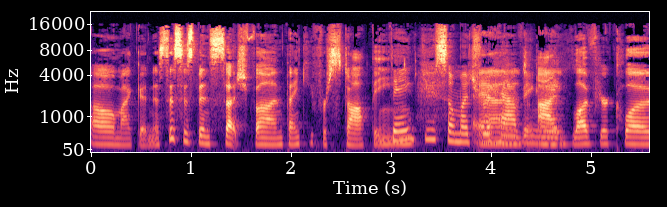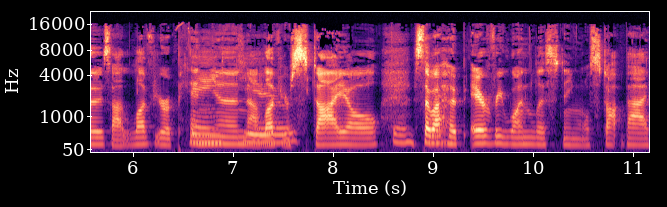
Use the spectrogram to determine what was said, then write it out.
Oh my goodness, this has been such fun. Thank you for stopping. Thank you so much for having me. I love your clothes. I love your opinion. I love your style. Thank so I hope everyone listening will stop by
